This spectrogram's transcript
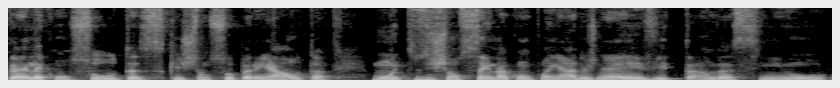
teleconsultas, que estão super em alta, muitos estão sendo acompanhados, né, evitando assim o,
